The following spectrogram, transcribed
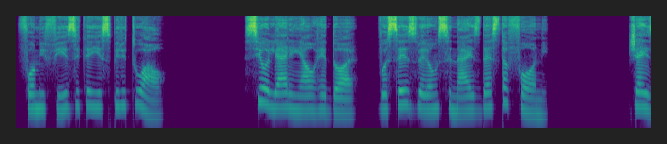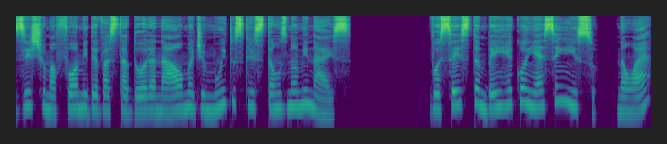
fome física e espiritual. Se olharem ao redor, vocês verão sinais desta fome. Já existe uma fome devastadora na alma de muitos cristãos nominais. Vocês também reconhecem isso, não é?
